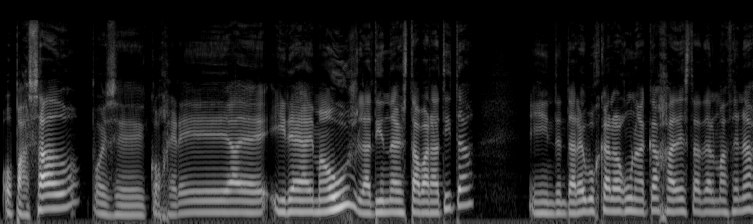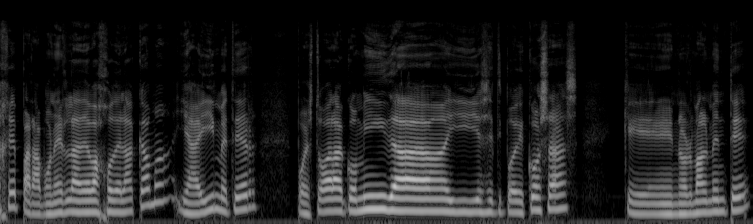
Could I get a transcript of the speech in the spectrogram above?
o pasado, pues eh, cogeré, eh, iré a Emaús, la tienda está baratita, e intentaré buscar alguna caja de estas de almacenaje para ponerla debajo de la cama y ahí meter pues toda la comida y ese tipo de cosas que normalmente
